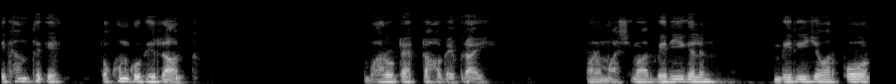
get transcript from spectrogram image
এখান থেকে তখন গভীর রাত। বারোটা একটা হবে প্রায়। আমার মাসিমা বেরিয়ে গেলেন। বেরিয়ে যাওয়ার পর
